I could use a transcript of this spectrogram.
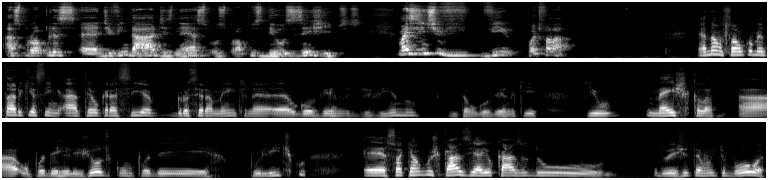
as próprias é, divindades, né, os próprios deuses egípcios. Mas a gente viu. Pode falar. É, não, só um comentário que, assim, a teocracia, grosseiramente, né, é o governo divino, então o governo que que o, mescla a, o poder religioso com o poder político. É, só que em alguns casos, e aí o caso do, do Egito é muito boa,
